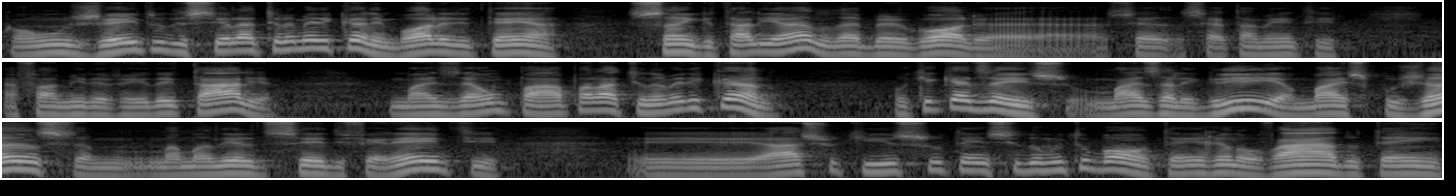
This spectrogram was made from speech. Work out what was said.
com um jeito de ser latino-americano, embora ele tenha sangue italiano, né, Bergoglio, é, certamente a família veio da Itália, mas é um Papa latino-americano. O que quer dizer isso? Mais alegria, mais pujança, uma maneira de ser diferente. E acho que isso tem sido muito bom, tem renovado, tem,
